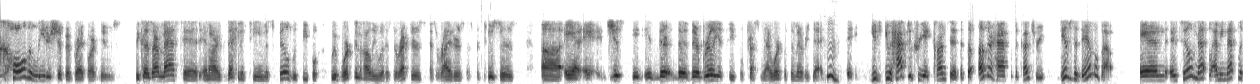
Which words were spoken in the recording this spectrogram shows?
call the leadership at Breitbart News because our masthead and our executive team is filled with people who have worked in Hollywood as directors, as writers, as producers, uh, and, and just it, it, they're, they're they're brilliant people. Trust me, I work with them every day. Hmm. It- you you have to create content that the other half of the country gives a damn about. And until net, I mean, Netflix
